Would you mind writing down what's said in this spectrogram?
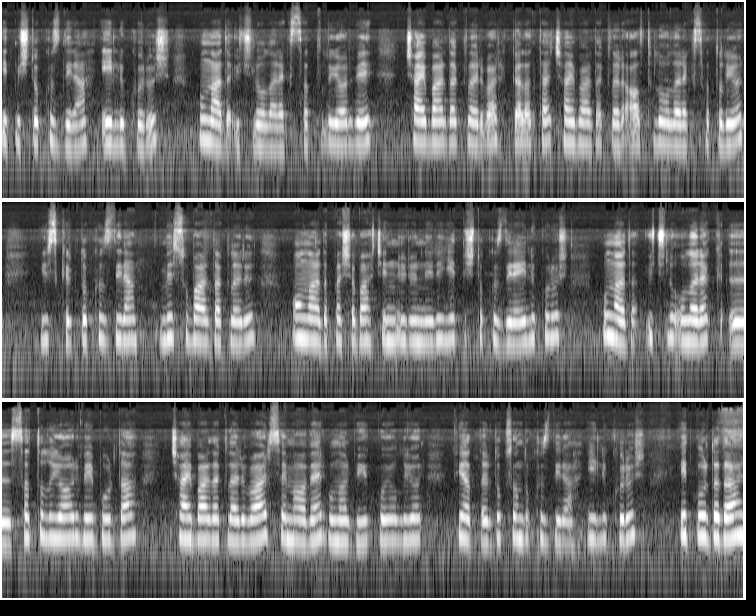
79 lira 50 kuruş. Bunlar da üçlü olarak satılıyor ve çay bardakları var. Galata çay bardakları altılı olarak satılıyor. 149 lira ve su bardakları onlar da Paşa Bahçe'nin ürünleri 79 lira 50 kuruş. Bunlar da üçlü olarak e, satılıyor ve burada çay bardakları var. Semaver bunlar büyük boy oluyor. Fiyatları 99 lira 50 kuruş. Evet burada da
